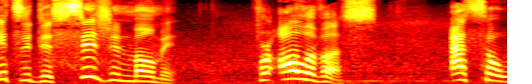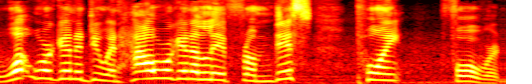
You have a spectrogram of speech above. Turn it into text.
It's a decision moment for all of us as to what we're going to do and how we're going to live from this point forward.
